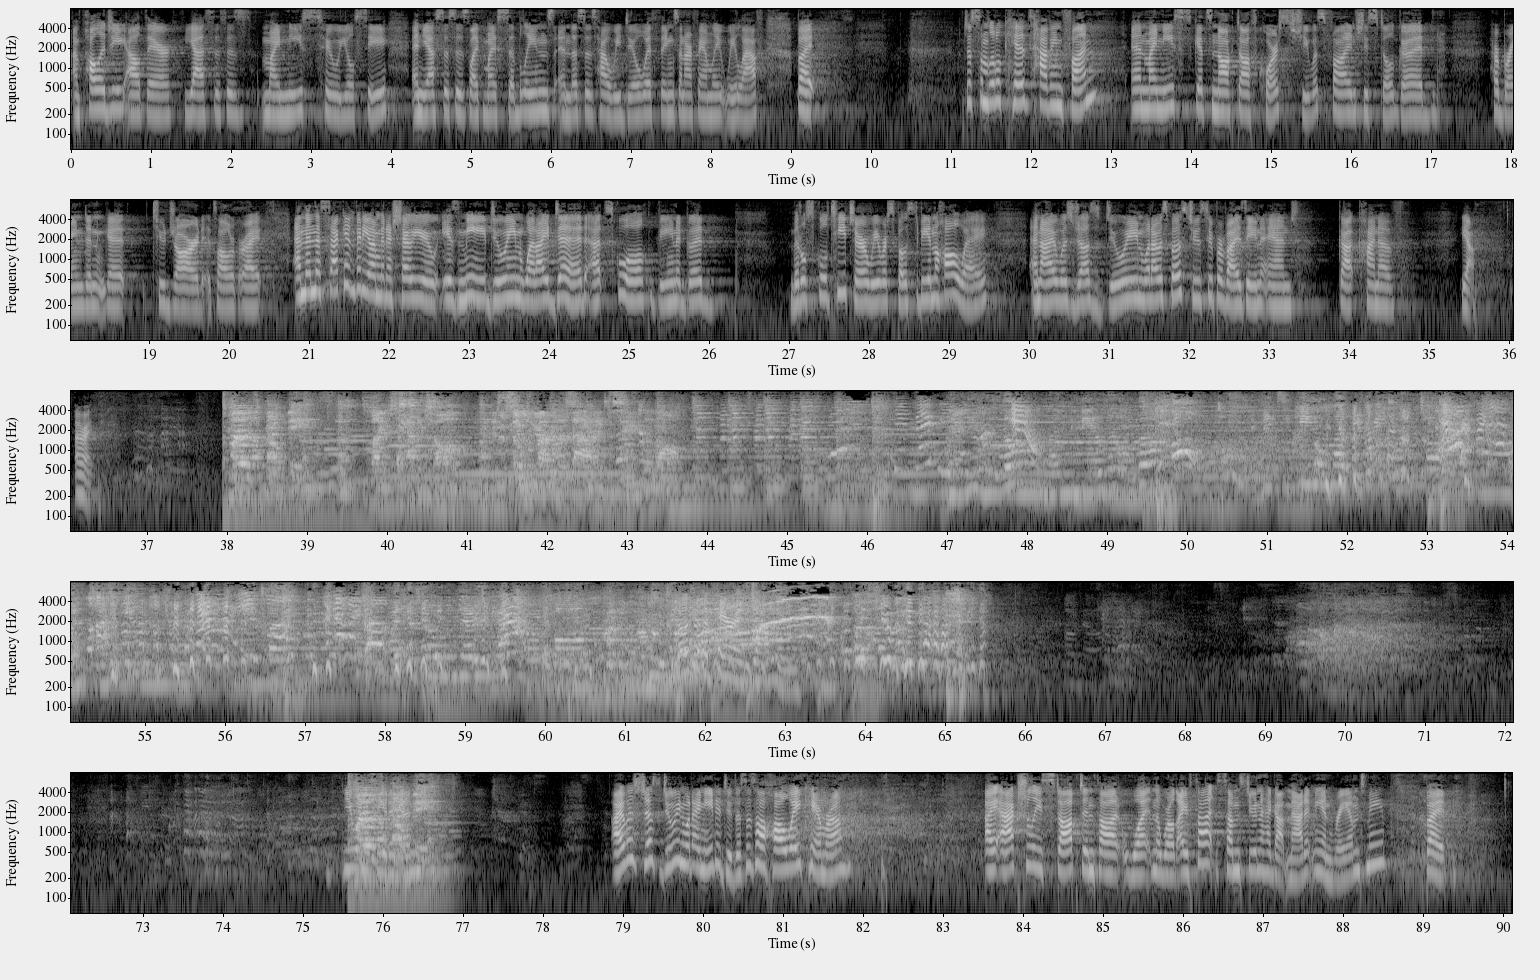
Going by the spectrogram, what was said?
apology out there. Yes, this is my niece who you'll see. And yes, this is like my siblings, and this is how we deal with things in our family. We laugh. But just some little kids having fun. And my niece gets knocked off course. She was fine. She's still good. Her brain didn't get too jarred. It's all right. And then the second video I'm going to show you is me doing what I did at school, being a good middle school teacher. We were supposed to be in the hallway and I was just doing what I was supposed to, supervising, and got kind of, yeah. All right. a happy song. There's my side to sing along. Those are the parents laughing. You want to see it again? I was just doing what I needed to. This is a hallway camera. I actually stopped and thought, what in the world? I thought some student had got mad at me and rammed me, but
